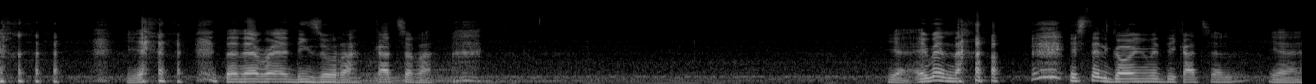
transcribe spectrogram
yeah. the never ending Zura. Katsura. Yeah, even now he's still going with the Katsura. Yeah.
